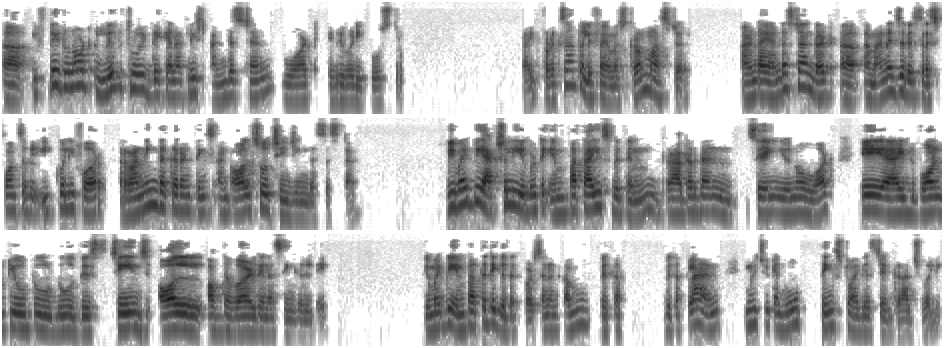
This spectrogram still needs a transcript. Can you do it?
uh, if they do not live through it, they can at least understand what everybody goes through. right? For example, if I'm a Scrum Master and I understand that uh, a manager is responsible equally for running the current things and also changing the system, we might be actually able to empathize with him rather than saying, you know what, hey, I want you to do this, change all of the world in a single day. You might be empathetic with that person and come with a with a plan in which you can move things to ideal state gradually.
